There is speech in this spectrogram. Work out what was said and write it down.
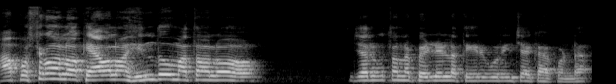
ఆ పుస్తకంలో కేవలం హిందూ మతంలో జరుగుతున్న పెళ్ళిళ్ళ తీరు గురించే కాకుండా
